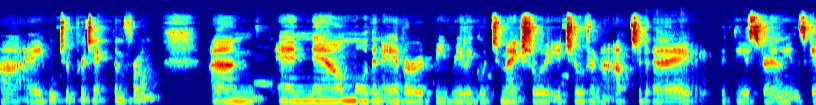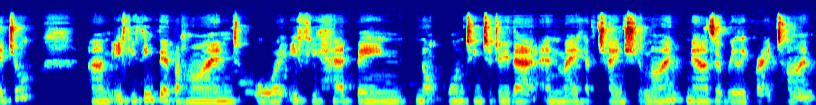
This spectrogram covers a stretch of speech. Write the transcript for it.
are able to protect them from. Um, and now more than ever, it'd be really good to make sure that your children are up to date with the Australian schedule. Um, if you think they're behind, or if you had been not wanting to do that and may have changed your mind, now's a really great time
